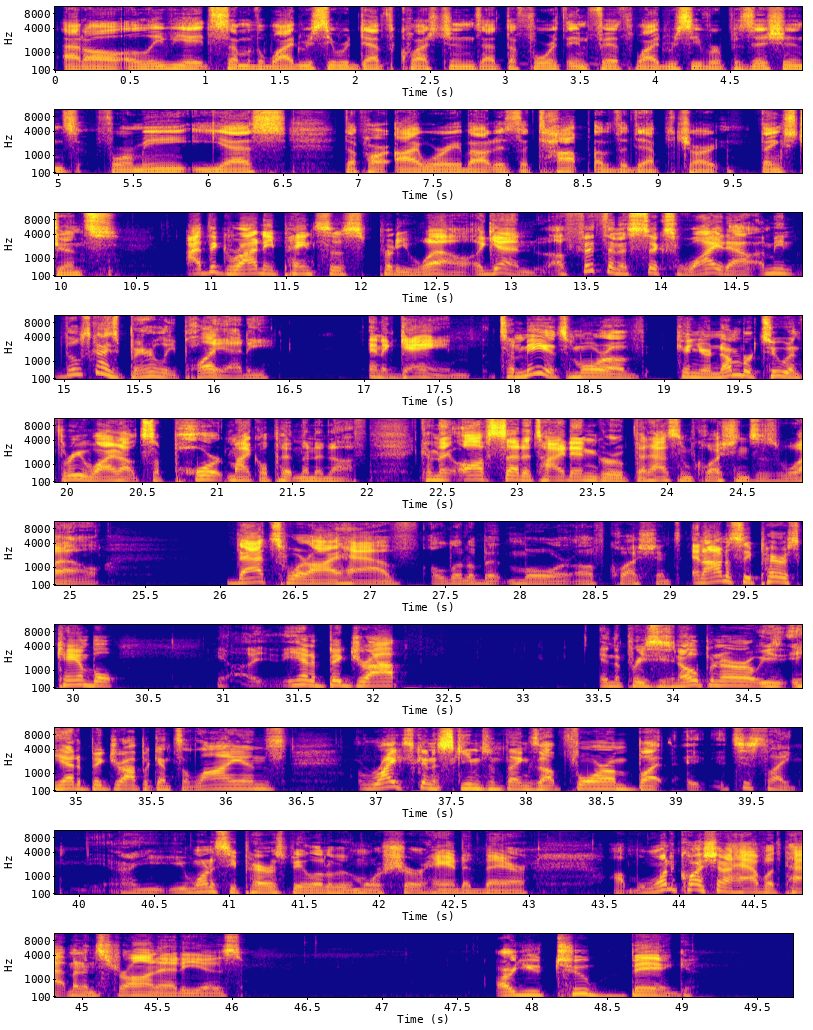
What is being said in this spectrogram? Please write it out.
at all alleviate some of the wide receiver depth questions at the fourth and fifth wide receiver positions? For me, yes. The part I worry about is the top of the depth chart. Thanks, gents. I think Rodney paints this pretty well. Again, a fifth and a sixth wideout. I mean, those guys barely play, Eddie, in a game. To me, it's more of can your number two and three wideout support Michael Pittman enough? Can they offset a tight end group that has some questions as well? That's where I have a little bit more of questions. And honestly, Parris Campbell, he had a big drop in the preseason opener. He, had a big drop against the Lions. Reich's going to scheme some things up for him, but it's just like you, know, you, you want to see Parris be a little bit more sure-handed there. Um, one question I have with Patmon and Strachan, Eddie, is are you too big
